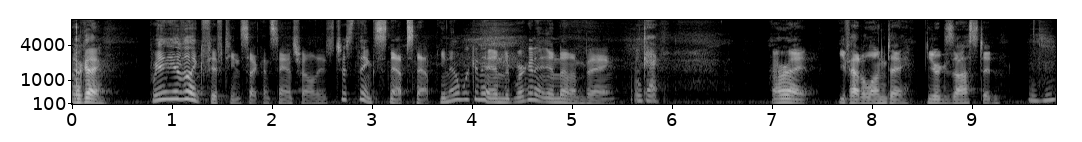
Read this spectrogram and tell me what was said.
Okay. We have like 15 seconds to answer all these. Just think snap snap. You know, we're going to end we're going to end on a bang. Okay. All right. You've had a long day. You're exhausted. Mm-hmm.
